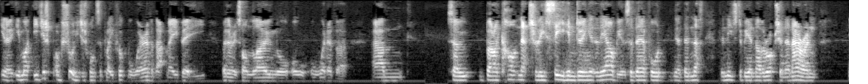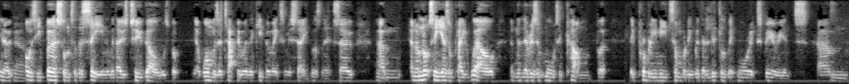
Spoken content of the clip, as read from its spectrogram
You know, he might. He just. I'm sure he just wants to play football wherever that may be, whether it's on loan or, or, or whatever. Um, so, but I can't naturally see him doing it at the Albion. So therefore, you know, there, no, there needs to be another option. And Aaron, you know, yeah. obviously burst onto the scene with those two goals, but you know, one was a tap in when the keeper makes a mistake, wasn't it? So, um, and I'm not saying he hasn't played well and that there isn't more to come, but they probably need somebody with a little bit more experience. Um,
